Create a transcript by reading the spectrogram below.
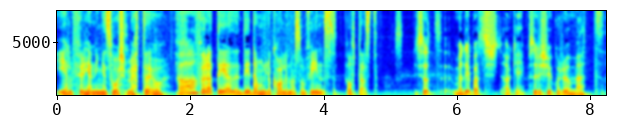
elföreningens årsmöte. Och, ja. För att det är, det är de lokalerna som finns oftast. Så men det är bara okay. så det är kyrkorummet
